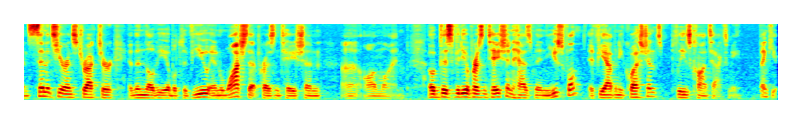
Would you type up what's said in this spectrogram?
and send it to your instructor, and then they'll be able to view and watch that presentation uh, online. I hope this video presentation has been useful. If you have any questions, please contact me. Thank you.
